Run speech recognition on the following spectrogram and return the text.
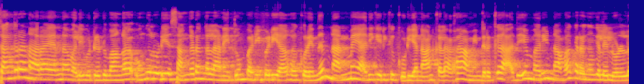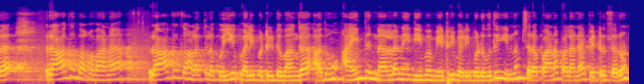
சங்கர நாராயணனை வழிபட்டுட்டு வாங்க. உங்களுடைய சங்கடங்கள் அனைத்தும் படிப்படியாக குறைந்து நன்மை அதிகரிக்கக்கூடிய நாட்களாக அமைந்திருக்கு. அதே மாதிரி நவகிரகங்களில் உள்ள ராகு பகவானை ராகு காலத்தில் போய் வழிபட்டுட்டு வாங்க. அதுவும் ஐந்து நல்லெண்ணெய் தீபம் ஏற்றி வழிபடுவது இன்னும் சிறப்பான பலனை பெற்றுத்தரும்.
